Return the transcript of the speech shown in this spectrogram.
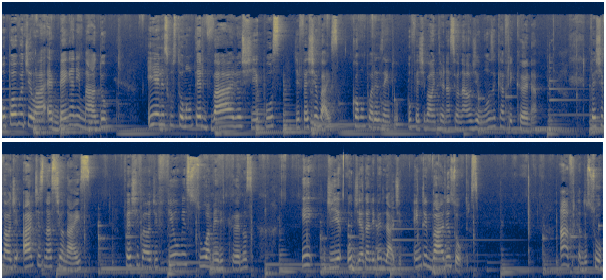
O povo de lá é bem animado e eles costumam ter vários tipos de festivais, como por exemplo o Festival Internacional de Música Africana, Festival de Artes Nacionais, Festival de Filmes Sul-Americanos e dia, o Dia da Liberdade, entre vários outros. A África do Sul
